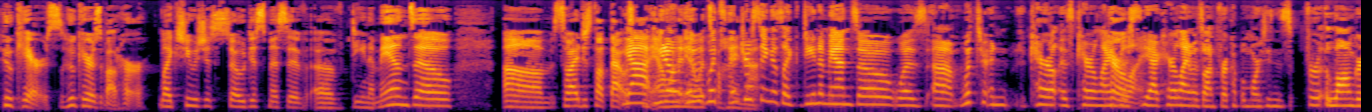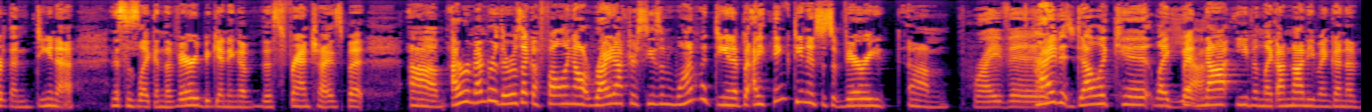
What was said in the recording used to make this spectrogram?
who cares? Who cares about her? Like she was just so dismissive of Dina Manzo. Um, so I just thought that was yeah, of, you know, to know what's, what's interesting is like Dina Manzo was um, what's her and Carol is Caroline, Caroline. yeah, Caroline was on for a couple more seasons for longer than Dina. And this is like in the very beginning of this franchise, but um, I remember there was like a falling out right after season one with Dina. But I think Dina is just a very um, that. Private. private, delicate, like, Yeah. but not even like I'm not even gonna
